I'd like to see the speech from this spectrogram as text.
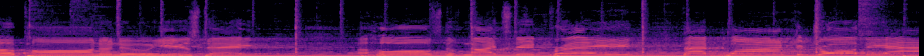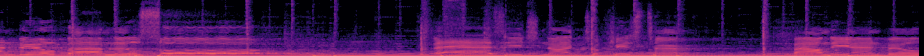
Upon a New Year's Day, a host of knights did pray that one could draw the anvil from the sword. As each knight took his turn, found the anvil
